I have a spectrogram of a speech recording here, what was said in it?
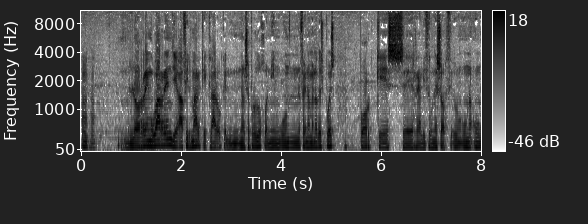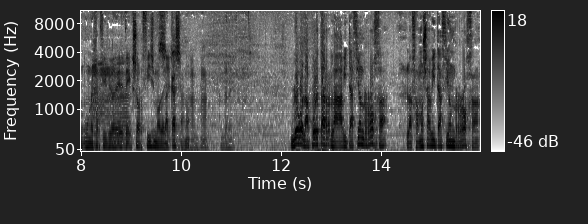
Uh -huh. Lorraine Warren llega a afirmar que, claro, que no se produjo ningún fenómeno después porque se realizó un, un, un ejercicio de, de, exorcismo de la casa. ¿no? Luego la puerta, la habitación roja, la famosa habitación roja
